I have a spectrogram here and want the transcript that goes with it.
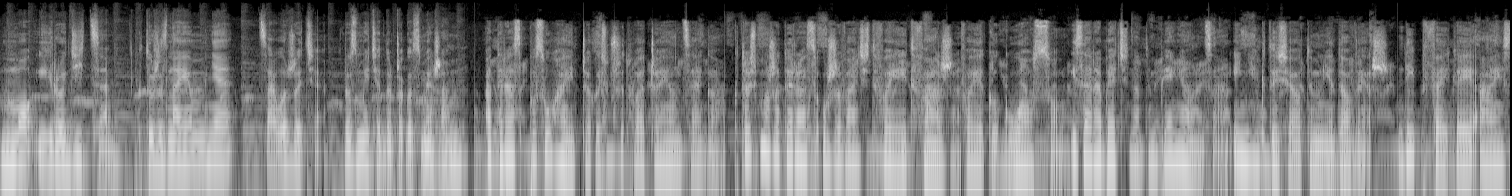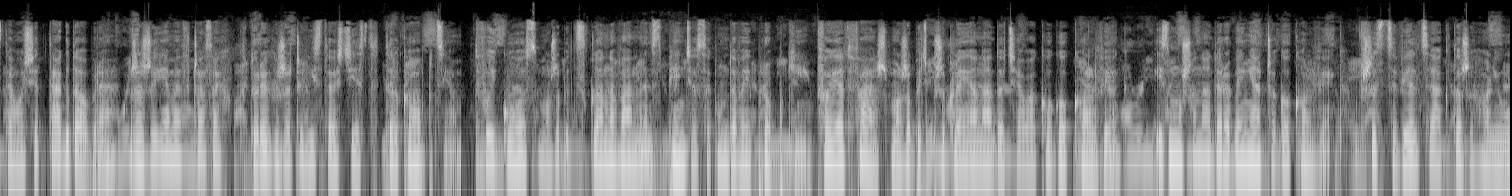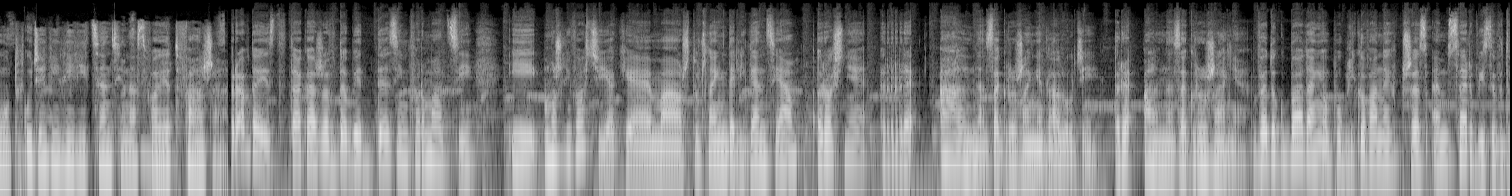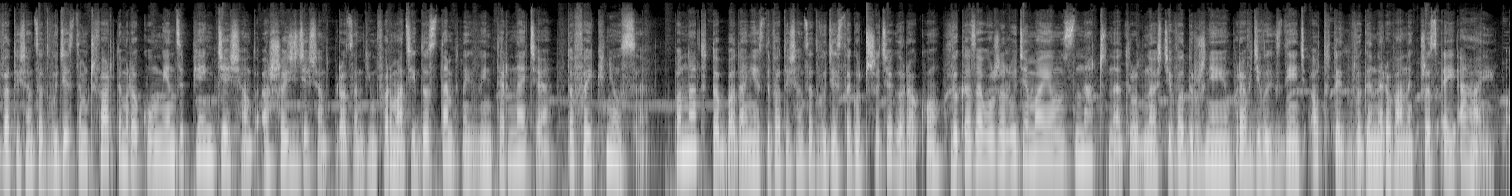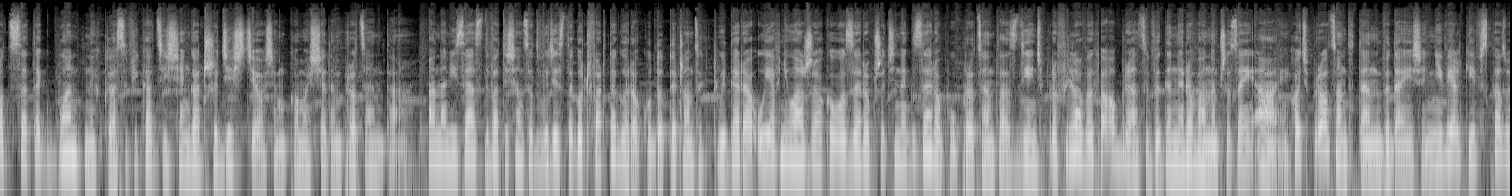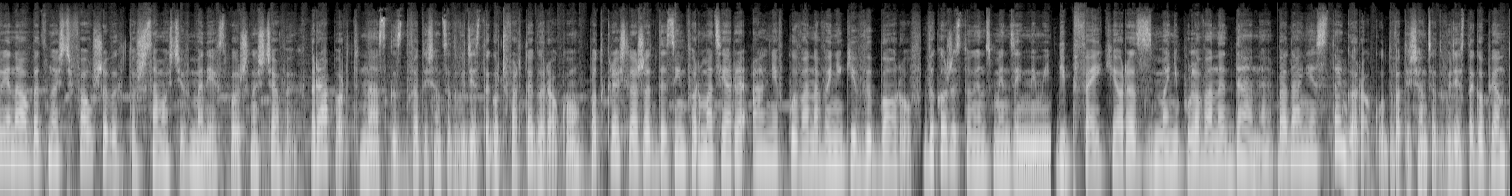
Moi rodzice, którzy znają mnie całe życie. Rozumiecie, do czego zmierzam? A teraz posłuchaj czegoś przytłaczającego. Ktoś może teraz używać Twojej twarzy, Twojego głosu i zarabiać na tym pieniądze. I nigdy się o tym nie dowiesz. Deepfake AI stało się tak dobre, że żyjemy w czasach, w których rzeczywistość jest tylko opcją. Twój głos może być sklonowany z pięciosekundowej próbki. Twoja twarz może być przyklejona do ciała kogokolwiek i zmuszona do robienia czegokolwiek. Wszyscy wielcy aktorzy Hollywood udzielili licencji na swoje twarze. Prawda jest taka, że w dobie dezinformacji i możliwości, jakie ma sztuczna inteligencja, rośnie realne zagrożenie dla ludzi. Realne zagrożenie. Według badań opublikowanych przez M-Service w 2024 roku między 50 a 60% informacji dostępnych w internecie to fake newsy. Ponadto badanie z 2023 roku wykazało, że ludzie mają znaczne trudności w odróżnieniu prawdziwych zdjęć od tych wygenerowanych przez AI. Odsetek błędnych klasyfikacji sięga 38,7%. Analiza z 2024 roku dotyczących Twittera ujawniła, że około 0,05% zdjęć profilowych to obrazy wygenerowane przez AI. Choć procent ten wydaje się niewielki, wskazuje na obecność fałszywych tożsamości w mediach społecznościowych. Raport NASK z 2024 roku podkreśla, że dezinformacja realnie wpływa na wyniki wyborów, wykorzystując m.in. deepfake'i oraz zmanipulowane dane. Badanie z tego roku, 2025,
